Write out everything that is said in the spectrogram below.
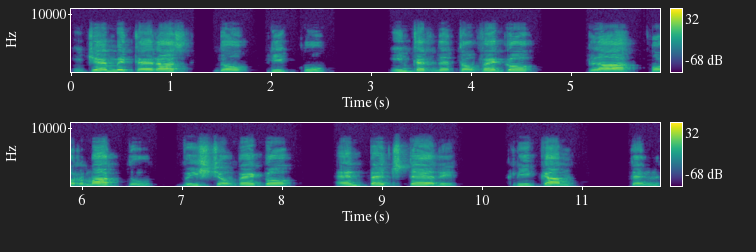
Idziemy teraz do pliku internetowego dla formatu wyjściowego MP4. Klikam ten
